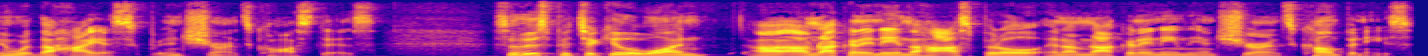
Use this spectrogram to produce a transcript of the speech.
and what the highest insurance cost is. So this particular one, uh, I'm not going to name the hospital and I'm not going to name the insurance companies.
